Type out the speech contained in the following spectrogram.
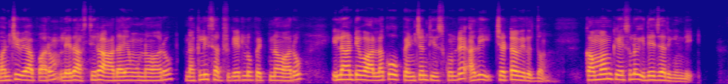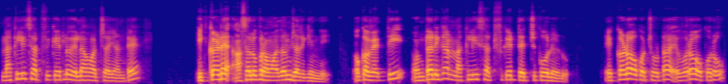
మంచి వ్యాపారం లేదా స్థిర ఆదాయం ఉన్నవారు నకిలీ సర్టిఫికేట్లు పెట్టినవారు ఇలాంటి వాళ్ళకు పెన్షన్ తీసుకుంటే అది చట్టవిరుద్ధం. ఖమ్మం కేసులో ఇదే జరిగింది. నకిలీ సర్టిఫికేట్లు ఎలా వచ్చాయంటే ఇక్కడే అసలు ప్రమాదం జరిగింది. ఒక వ్యక్తి ఒంటరిగా నకిలీ సర్టిఫికేట్ తెచ్చుకోలేడు. ఎక్కడో ఒక చోట ఎవరో ఒకరు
